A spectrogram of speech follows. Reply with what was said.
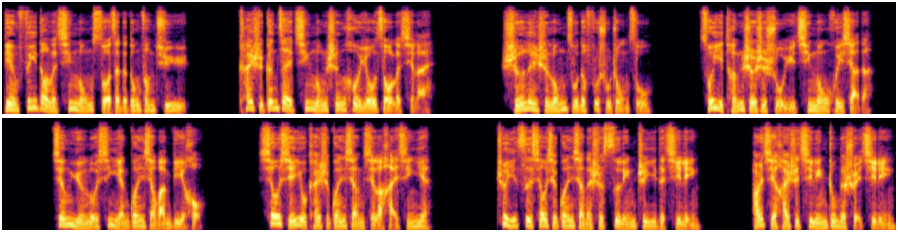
便飞到了青龙所在的东方区域，开始跟在青龙身后游走了起来。蛇类是龙族的附属种族，所以腾蛇是属于青龙麾下的。将陨落心炎观想完毕后，萧协又开始观想起了海心焰。这一次，萧协观想的是四灵之一的麒麟，而且还是麒麟中的水麒麟。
